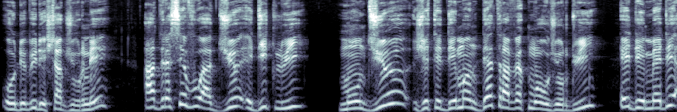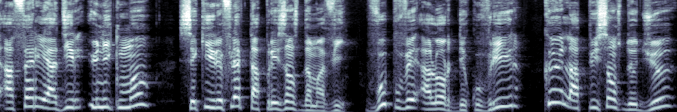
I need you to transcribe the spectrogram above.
Au début de chaque journée, adressez-vous à Dieu et dites-lui, Mon Dieu, je te demande d'être avec moi aujourd'hui et de m'aider à faire et à dire uniquement ce qui reflète ta présence dans ma vie. Vous pouvez alors découvrir que la puissance de Dieu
